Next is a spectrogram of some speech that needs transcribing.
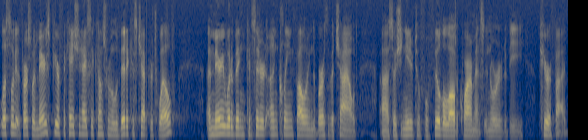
let's look at the first one. Mary's purification actually comes from Leviticus chapter 12. And Mary would have been considered unclean following the birth of a child, uh, so she needed to fulfill the law's requirements in order to be purified.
